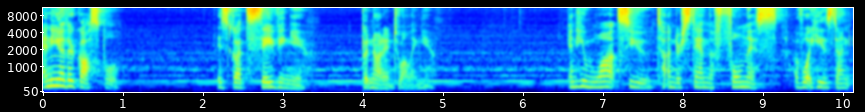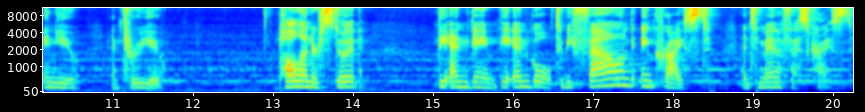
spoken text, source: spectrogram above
Any other gospel is God saving you, but not indwelling you. And He wants you to understand the fullness of what He has done in you and through you. Paul understood the end game, the end goal, to be found in Christ and to manifest Christ,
